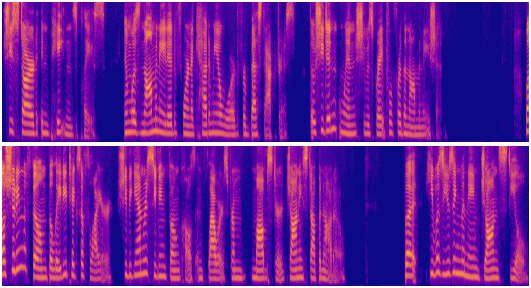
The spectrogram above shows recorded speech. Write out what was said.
she starred in Peyton's Place and was nominated for an Academy Award for Best Actress. Though she didn't win, she was grateful for the nomination. While shooting the film, the lady takes a flyer. She began receiving phone calls and flowers from mobster Johnny Stompanato. But he was using the name John Steele.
